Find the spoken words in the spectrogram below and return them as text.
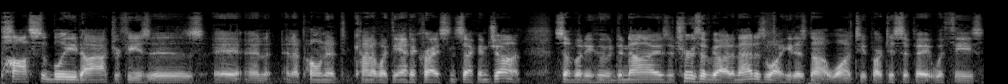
possibly Diotrephes is a, an, an, opponent, kind of like the Antichrist in Second John, somebody who denies the truth of God, and that is why he does not want to participate with these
